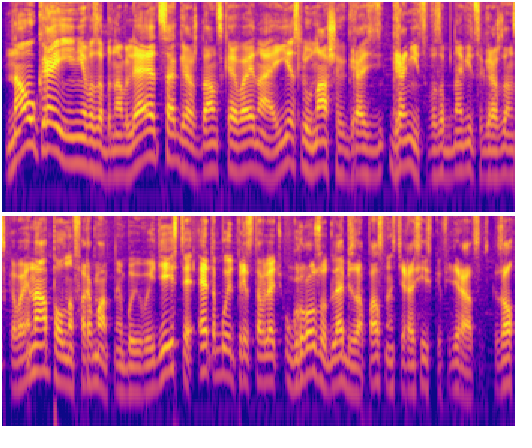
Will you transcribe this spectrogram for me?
на Украине возобновляется гражданская война. И если у наших границ возобновится гражданская война, полноформатные боевые действия, это будет представлять угрозу для безопасности Российской Федерации, сказал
